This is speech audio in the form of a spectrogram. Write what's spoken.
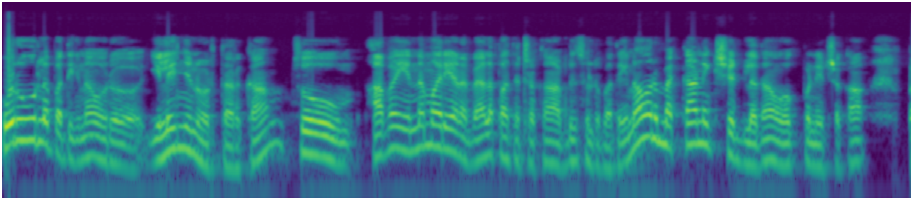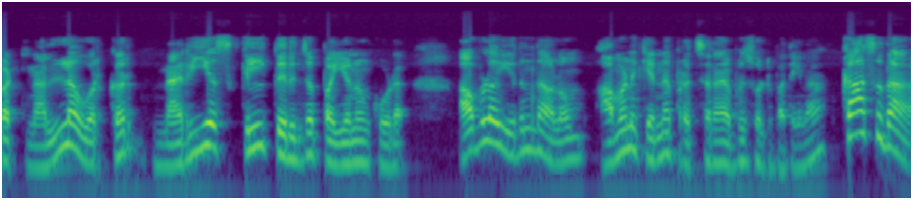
ஒரு ஊரில் பார்த்தீங்கன்னா ஒரு இளைஞன் ஒருத்தர் இருக்கான். ஸோ அவன் என்ன மாதிரியான வேலை பார்த்துட்ருக்கான் அப்படின்னு சொல்லிட்டு பார்த்தீங்கன்னா ஒரு மெக்கானிக் ஷெட்டில் தான் ஒர்க் பண்ணிட்டுருக்கான் பட் நல்ல ஒர்க்கர் நிறைய ஸ்கில் தெரிஞ்ச பையனும் கூட. அவ்வளோ இருந்தாலும் அவனுக்கு என்ன பிரச்சனை அப்படின்னு சொல்லிட்டு பார்த்தீங்கன்னா காசு தான்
